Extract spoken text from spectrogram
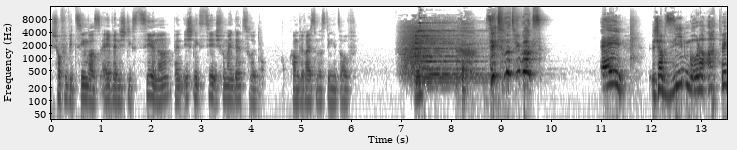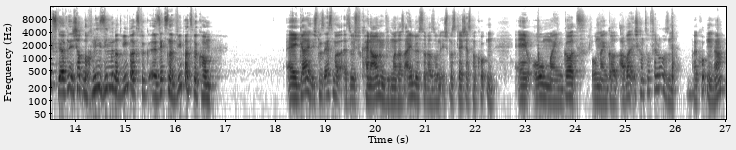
Ich hoffe, wir ziehen was. Ey, wenn ich nichts ziehe, ne? Wenn ich nichts ziehe, ich will mein Geld zurück. Komm, wir reißen das Ding jetzt auf. 600 V-Bucks! Ey! Ich habe 7 oder 8 Packs geöffnet. Ich habe noch nie 700 V-Bucks, äh, 600 V-Bucks bekommen. Ey, geil. Ich muss erstmal, also ich keine Ahnung, wie man das einlöst oder so. Ich muss gleich erstmal gucken. Ey, oh mein Gott. Oh mein Gott. Aber ich kann es auch verlosen. Mal gucken, ne?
